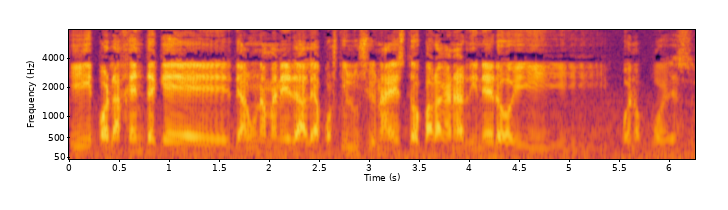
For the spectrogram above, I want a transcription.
Y por la gente que de alguna manera le ha puesto ilusión a esto para ganar dinero y, bueno, pues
